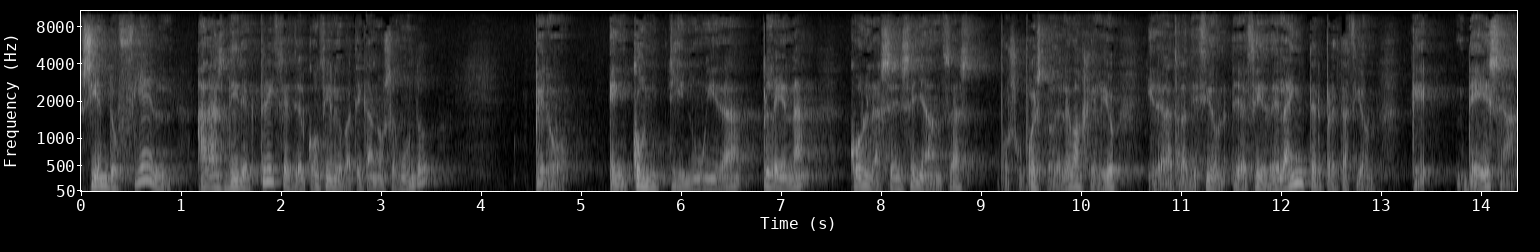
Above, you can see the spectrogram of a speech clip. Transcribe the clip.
siendo fiel a las directrices del Concilio Vaticano II, pero en continuidad plena con las enseñanzas por supuesto, del Evangelio y de la tradición, es decir, de la interpretación que de esa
